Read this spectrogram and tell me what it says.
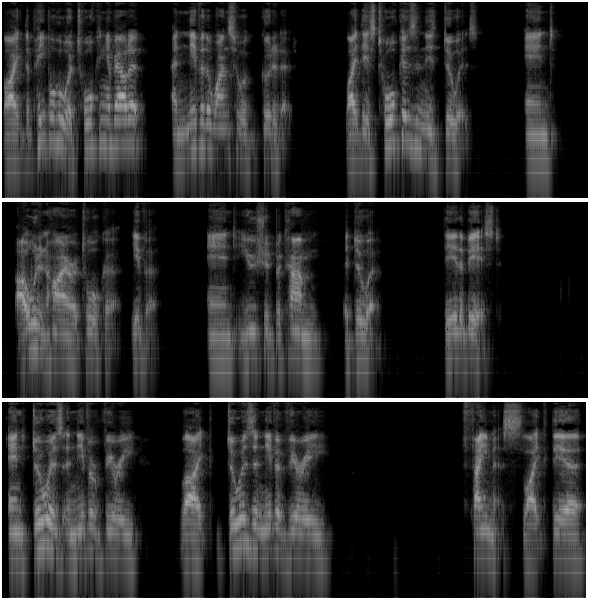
Like the people who are talking about it are never the ones who are good at it. Like there's talkers and there's doers. And I wouldn't hire a talker ever. And you should become a doer. They're the best. And doers are never very like doers are never very famous. Like they're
